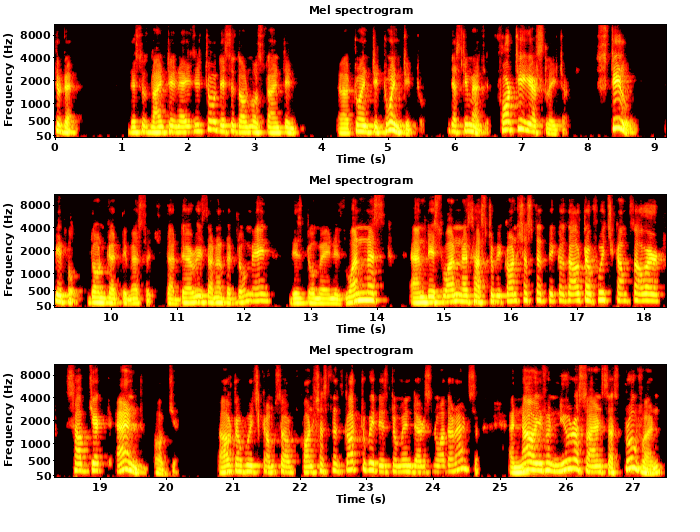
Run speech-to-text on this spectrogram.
today, this was 1982, this is almost 19, uh, 2022. Just imagine, 40 years later, still people don't get the message that there is another domain. This domain is oneness, and this oneness has to be consciousness because out of which comes our subject and object. Out of which comes our consciousness, got to be this domain, there is no other answer. And now even neuroscience has proven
